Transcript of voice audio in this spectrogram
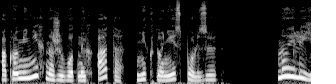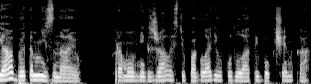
а кроме них на животных ата никто не использует. Ну или я об этом не знаю. Хромовник с жалостью погладил кудлатый бок щенка.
